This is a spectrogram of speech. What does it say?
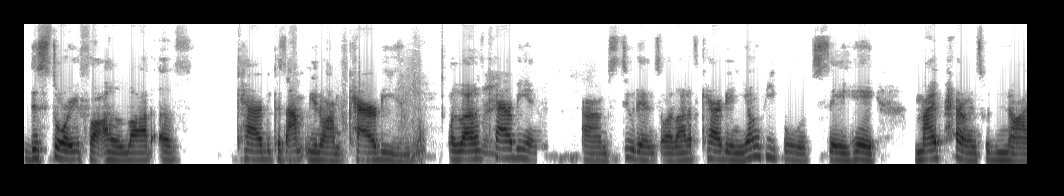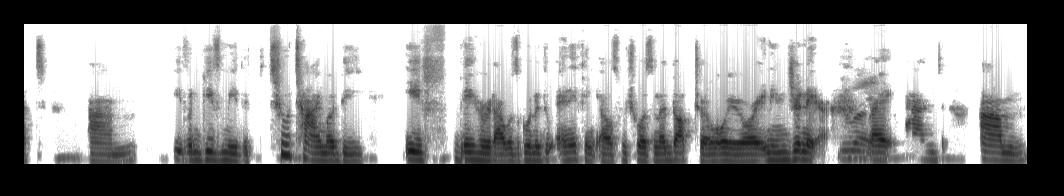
the story for a lot of Caribbean because I'm, you know, I'm Caribbean. A lot of right. Caribbean um, students or a lot of Caribbean young people would say, "Hey, my parents would not um, even give me the two time a day if they heard I was going to do anything else, which wasn't a doctor, a lawyer, or an engineer, right? right? And um,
